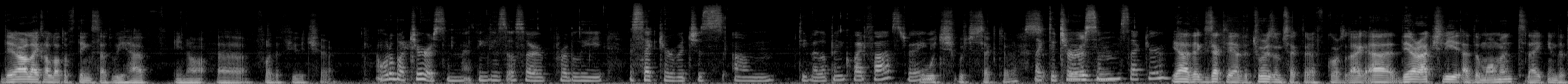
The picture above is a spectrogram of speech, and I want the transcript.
there are like a lot of things that we have you know uh, for the future And what about tourism? I think this is also probably a sector which is um, developing quite fast, right? which which sector like the tourism, Tourism. sector. yeah the- exactly yeah the tourism sector of course like uh, they are actually at the moment like in the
